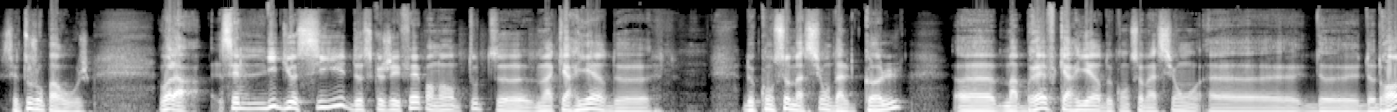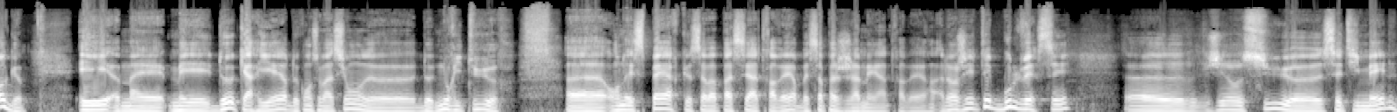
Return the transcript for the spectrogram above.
C'est toujours pas rouge. Voilà, c'est l'idiotie de ce que j'ai fait pendant toute euh, ma carrière de consommation d'alcool euh, ma brève carrière de consommation euh, de, drogue et mes, deux carrières de consommation de, de nourriture. Euh, on espère que ça va passer à travers, mais ça passe jamais à travers. Alors j'ai été bouleversé. Euh, j'ai reçu euh, cet email.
